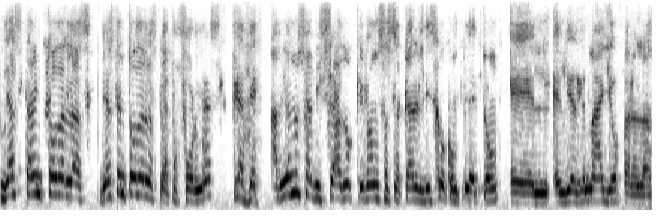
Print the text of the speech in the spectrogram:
ya está en todas las, ya está en todas las plataformas. Fíjate, habíamos avisado que íbamos a sacar el disco completo el, el 10 de mayo para las,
